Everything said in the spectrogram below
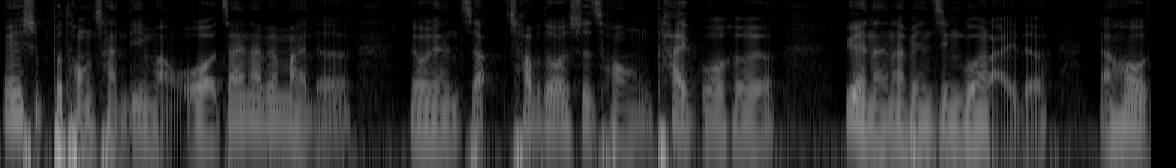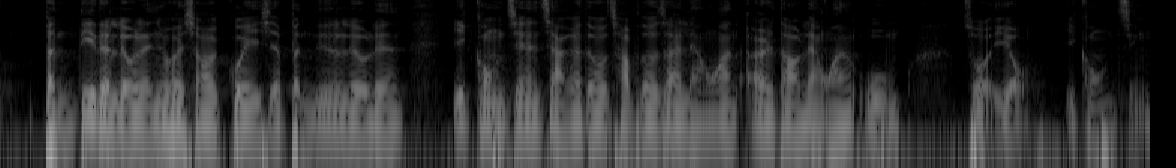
因为是不同产地嘛，我在那边买的榴莲价差不多是从泰国和越南那边进过来的，然后本地的榴莲就会稍微贵一些，本地的榴莲一公斤的价格都差不多在两万二到两万五左右一公斤。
